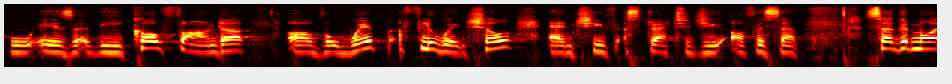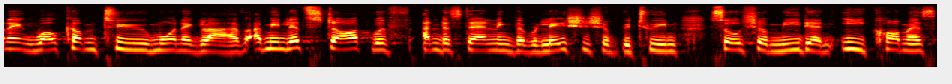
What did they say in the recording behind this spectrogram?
who is the co-founder of Webfluential and Chief Strategy Officer. So good morning. Welcome to Morning Live. I mean, let's start with understanding the relationship between social media and e-commerce.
